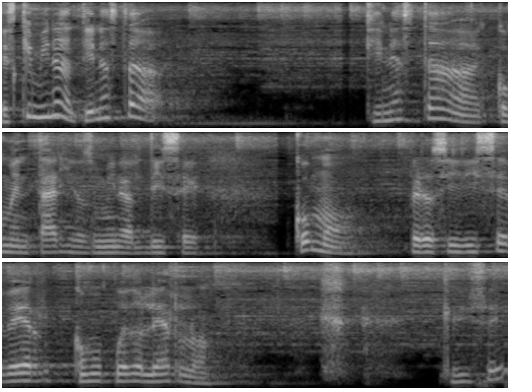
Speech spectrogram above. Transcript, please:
Es que mira, tiene hasta. Tiene hasta comentarios, mira, dice, ¿cómo? Pero si dice ver, ¿cómo puedo leerlo? ¿Qué dice?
